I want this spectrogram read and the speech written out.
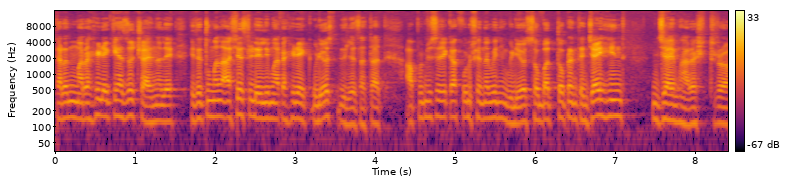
कारण मराठी डेकी हा जो चॅनल आहे इथे तुम्हाला असेच डेली मराठी एक व्हिडिओज दिले जातात. आपण दुसरे एका पुढच्या नवीन व्हिडिओसोबत तोपर्यंत जय हिंद जय महाराष्ट्र.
